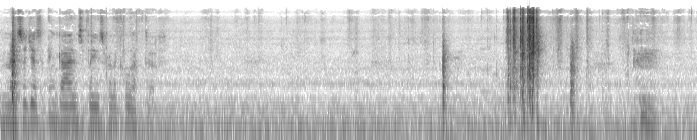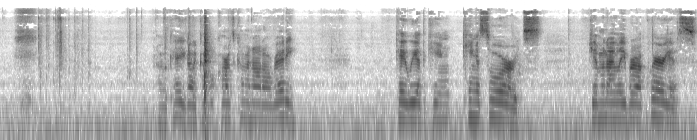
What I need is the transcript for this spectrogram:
messages, and guidance, please, for the collective. okay, you got a couple cards coming out already. Okay, we have the King, King of Swords, Gemini, Libra, Aquarius.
